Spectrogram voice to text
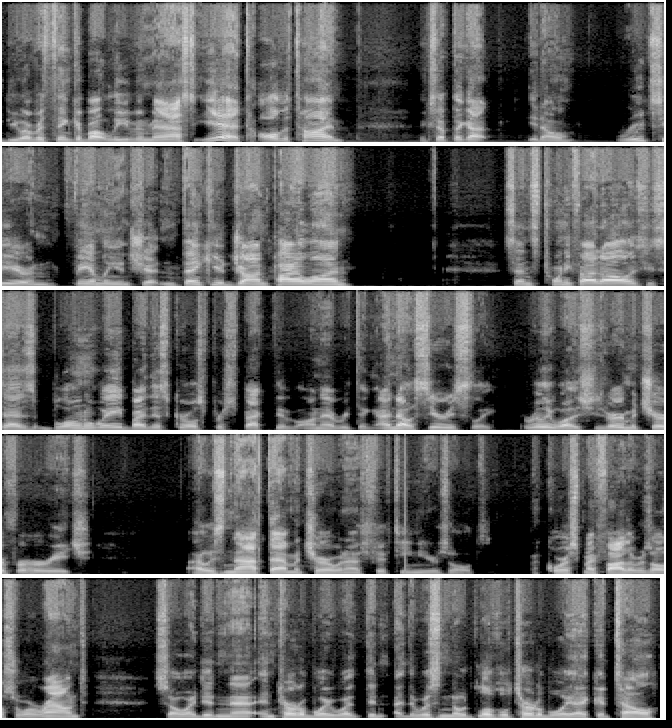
Do you ever think about leaving Mass? Yeah, all the time. Except I got, you know, roots here and family and shit. And thank you, John Pylon sends $25. He says, blown away by this girl's perspective on everything. I know, seriously. It really was. She's very mature for her age. I was not that mature when I was 15 years old. Of course, my father was also around. So I didn't, uh, and Turtle Boy was, didn't, there wasn't no local Turtle Boy I could tell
